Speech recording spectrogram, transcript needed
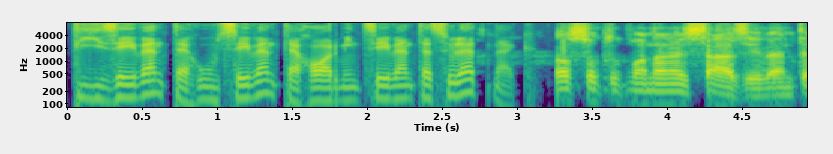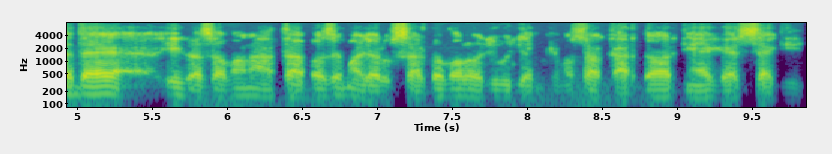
10 évente, 20 évente, 30 évente születnek? Azt szoktuk mondani, hogy 100 évente, de igaza van általában azért Magyarországban valahogy úgy jön az akár Darnyi, Egerszegi,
